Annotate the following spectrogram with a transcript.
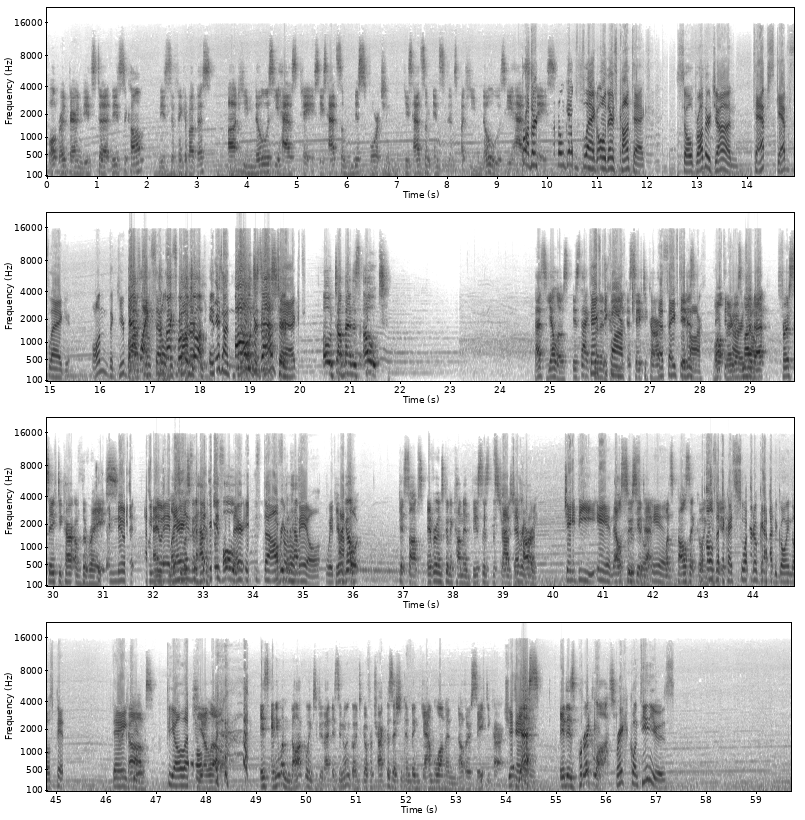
Well, Red Baron needs to needs to calm, needs to think about this. Uh, he knows he has pace. He's had some misfortune. He's had some incidents, but he knows he has Brother, pace. don't get flag. Oh, there's contact. So brother John taps Gab flag on the gearbox Gab flag! and settles Back Brother. John! And there's another Oh, disaster! contact. Oh, Dubman is out. That's yellows. Is that Safety be car. a safety car? A safety It is- car. Well, Safety there car goes my bet. First safety car of the race. I knew it. I And knew it. And let's see there is, there is, Oh, there is the Alfa gonna have- Romeo with Here we go. Pit stops. Everyone's going to come in. This is the strategy. everybody. JD in, El El Sucio in. What's Balzac going to Balzac, do? I swear to God, going in those pit. Here Thank it comes. you. PLL. PLL. Is anyone not going to do that? Is anyone going to go for track position and then gamble on another safety car? Jay. Yes! It is Bricklot. Brick continues.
